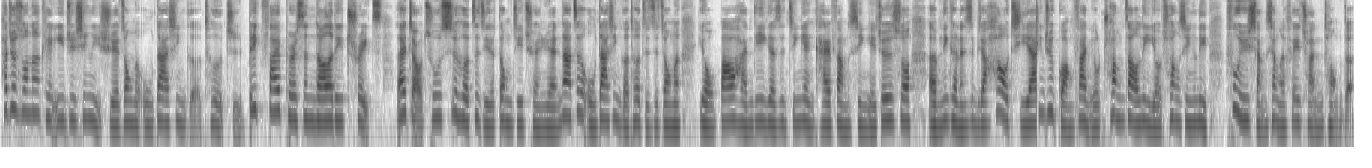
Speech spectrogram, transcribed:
他就说呢，可以依据心理学中的五大性格特质 （Big Five Personality Traits） 来找出适合自己的动机泉源。那这个五大性格特质之中呢，有包含第一个是经验开放性，也就是说，呃，你可能是比较好奇啊，兴趣广泛，有创造力，有创新力，富于想象的非传统的。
